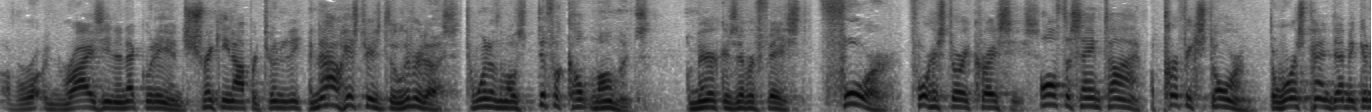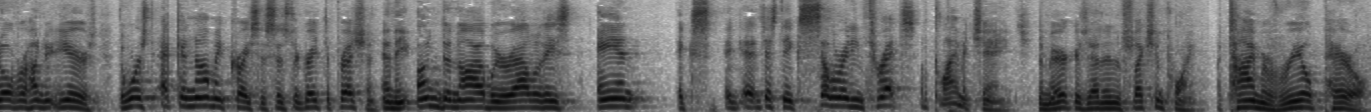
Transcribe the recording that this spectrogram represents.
of rising inequity and shrinking opportunity. And now history has delivered us to one of the most difficult moments America's ever faced. Four, four historic crises, all at the same time. A perfect storm. The worst pandemic in over 100 years. The worst economic crisis since the Great Depression. And the undeniable realities and ex- eh, just the accelerating threats of climate change. America's at an inflection point, a time of real peril.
